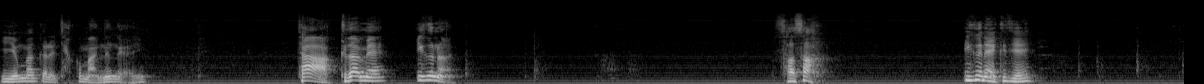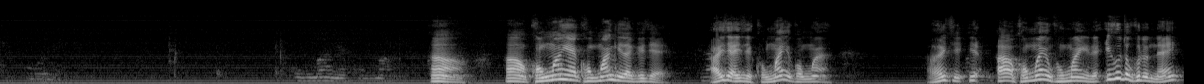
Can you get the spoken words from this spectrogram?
이 역마권을 자꾸 막는 거야. 이? 자, 그 다음에 이거는 사사. 이거네, 그지? 공망이야 공망. 어, 어, 공망이야, 공망이다, 그지? 아니지, 아니지, 공망이 공망. 아니지, 이- 아, 공망이 공망이네. 이것도 그렇네.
